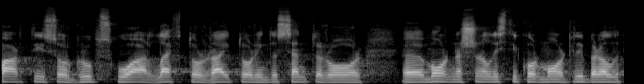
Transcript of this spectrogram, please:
parties or groups who are left or right or in the center or uh, more nationalistic or more liberal.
